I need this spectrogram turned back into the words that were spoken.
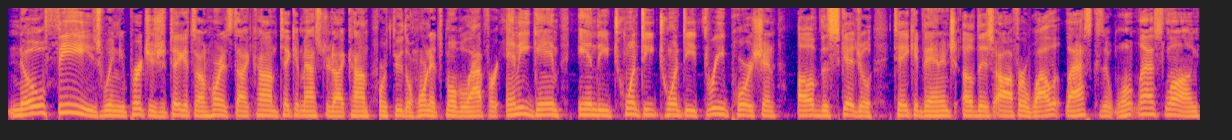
No fees when you purchase your tickets on hornets.com, ticketmaster.com, or through the Hornets mobile app for any game in the 2023 portion of the schedule. Take advantage of this offer while it lasts because it won't last long.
